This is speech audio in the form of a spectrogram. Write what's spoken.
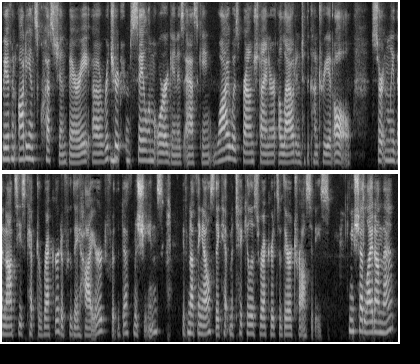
We have an audience question, Barry. Uh, Richard from Salem, Oregon is asking, why was Braunsteiner allowed into the country at all? Certainly the Nazis kept a record of who they hired for the death machines. If nothing else, they kept meticulous records of their atrocities. Can you shed light on that?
